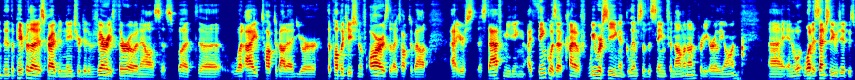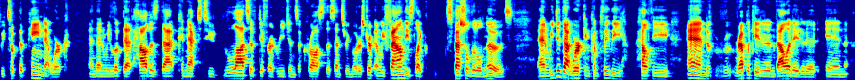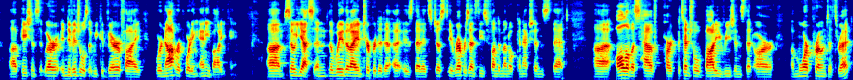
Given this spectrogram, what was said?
the, the paper that I described in Nature did a very thorough analysis, but uh, what I talked about at your the publication of ours that I talked about at your staff meeting, I think was a kind of we were seeing a glimpse of the same phenomenon pretty early on, uh, and w- what essentially we did was we took the pain network and then we looked at how does that connect to lots of different regions across the sensory motor strip, and we found these like special little nodes. And we did that work in completely healthy and replicated and validated it in uh, patients that, or individuals that we could verify were not reporting any body pain. Um, so yes, and the way that I interpret it uh, is that it's just it represents these fundamental connections that uh, all of us have part potential body regions that are uh, more prone to threat.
